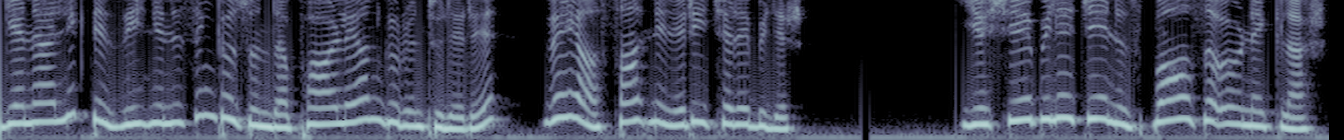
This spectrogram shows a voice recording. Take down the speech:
genellikle zihninizin gözünde parlayan görüntüleri veya sahneleri içerebilir. Yaşayabileceğiniz bazı örnekler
